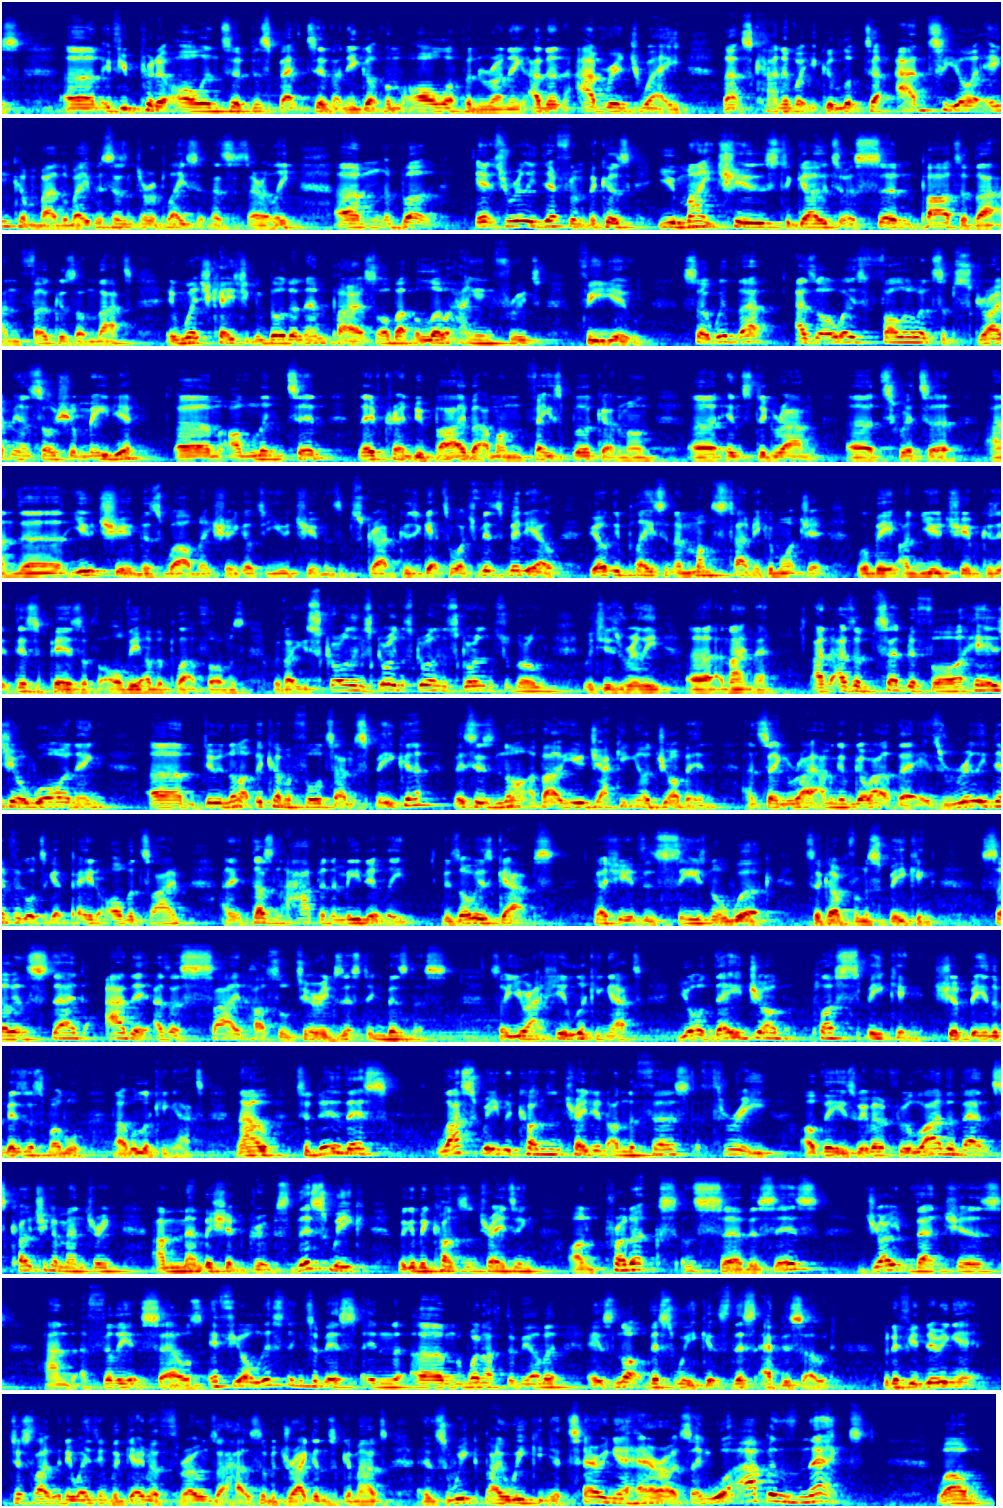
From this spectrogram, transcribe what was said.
uh, if you put it all all into perspective and you got them all up and running at an average way, that's kind of what you could look to add to your income, by the way. This isn't to replace it necessarily. Um, but it's really different because you might choose to go to a certain part of that and focus on that, in which case you can build an empire. It's all about the low hanging fruit for you. So, with that, as always, follow and subscribe me on social media. Um, on LinkedIn, Dave Crane Dubai, but I'm on Facebook and I'm on uh, Instagram, uh, Twitter, and uh, YouTube as well. Make sure you go to YouTube and subscribe because you get to watch this video. The only place in a month's time you can watch it will be on YouTube because it disappears off all the other platforms without you scrolling, scrolling, scrolling, scrolling, scrolling, which is really uh, a nightmare. And as I've said before, here's your warning. Um, do not become a full time speaker. This is not about you jacking your job in and saying, right, I'm going to go out there. It's really difficult to get paid all the time, and it doesn't happen immediately. There's always gaps, especially if there's seasonal work to come from speaking. So instead, add it as a side hustle to your existing business. So you're actually looking at your day job plus speaking, should be the business model that we're looking at. Now, to do this, Last week we concentrated on the first three of these. We went through live events, coaching and mentoring, and membership groups. This week we're going to be concentrating on products and services, joint ventures, and affiliate sales. If you're listening to this in um, one after the other, it's not this week, it's this episode. But if you're doing it just like when you're waiting for Game of Thrones or House of the Dragon to come out, and it's week by week and you're tearing your hair out saying, What happens next? Well,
